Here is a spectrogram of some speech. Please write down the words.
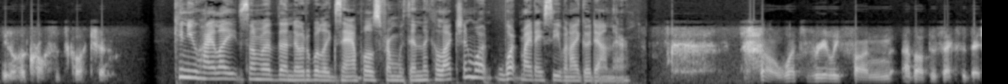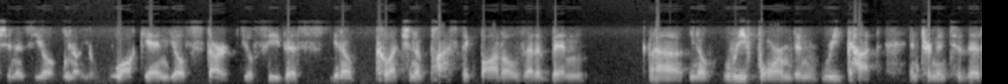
you know across its collection. Can you highlight some of the notable examples from within the collection? What what might I see when I go down there? So what's really fun about this exhibition is you'll you know you'll walk in, you'll start, you'll see this you know collection of plastic bottles that have been uh, you know, reformed and recut and turned into this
